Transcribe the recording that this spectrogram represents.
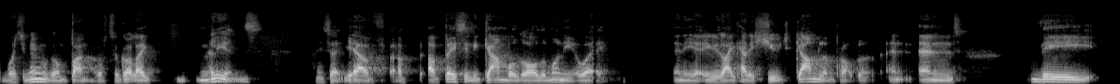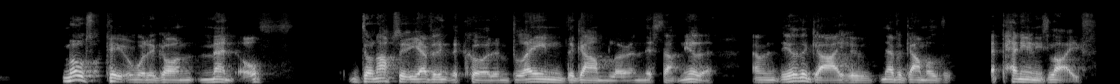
"What do you mean we're going bankrupt? We've got like millions. And he said, "Yeah, I've, I've, I've basically gambled all the money away," and he, he was like had a huge gambling problem, and and the most people would have gone mental, done absolutely everything they could, and blamed the gambler and this, that, and the other. And the other guy who never gambled a penny in his life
